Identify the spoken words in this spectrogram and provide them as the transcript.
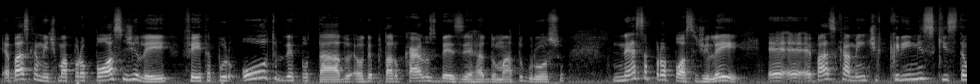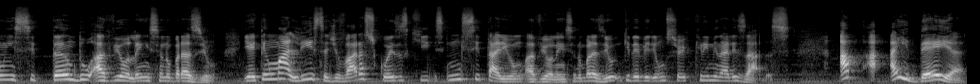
É basicamente uma proposta de lei feita por outro deputado, é o deputado Carlos Bezerra do Mato Grosso. Nessa proposta de lei é, é, é basicamente crimes que estão incitando a violência no Brasil. E aí tem uma lista de várias coisas que incitariam a violência no Brasil e que deveriam ser criminalizadas. A, a, a ideia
